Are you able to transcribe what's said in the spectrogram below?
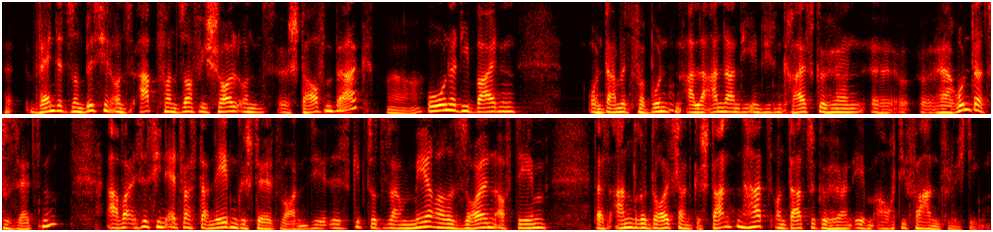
äh, wendet so ein bisschen uns ab von Sophie Scholl und äh, Stauffenberg, ja. ohne die beiden und damit verbunden alle anderen, die in diesen Kreis gehören, äh, herunterzusetzen. Aber es ist ihnen etwas daneben gestellt worden. Sie, es gibt sozusagen mehrere Säulen, auf dem das andere Deutschland gestanden hat und dazu gehören eben auch die Fahnenflüchtigen.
